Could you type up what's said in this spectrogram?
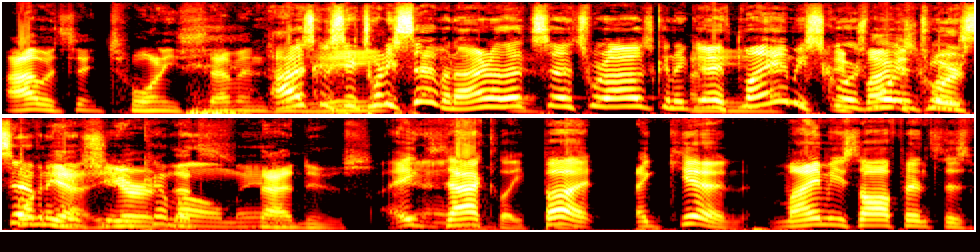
I would say 27. I was going to say 27. I know that's that's where I was going to go. I if Miami scores if more Miami than scores 27 yeah, against you, you're- come that's on, man. Bad news. Exactly. But again, Miami's offense is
